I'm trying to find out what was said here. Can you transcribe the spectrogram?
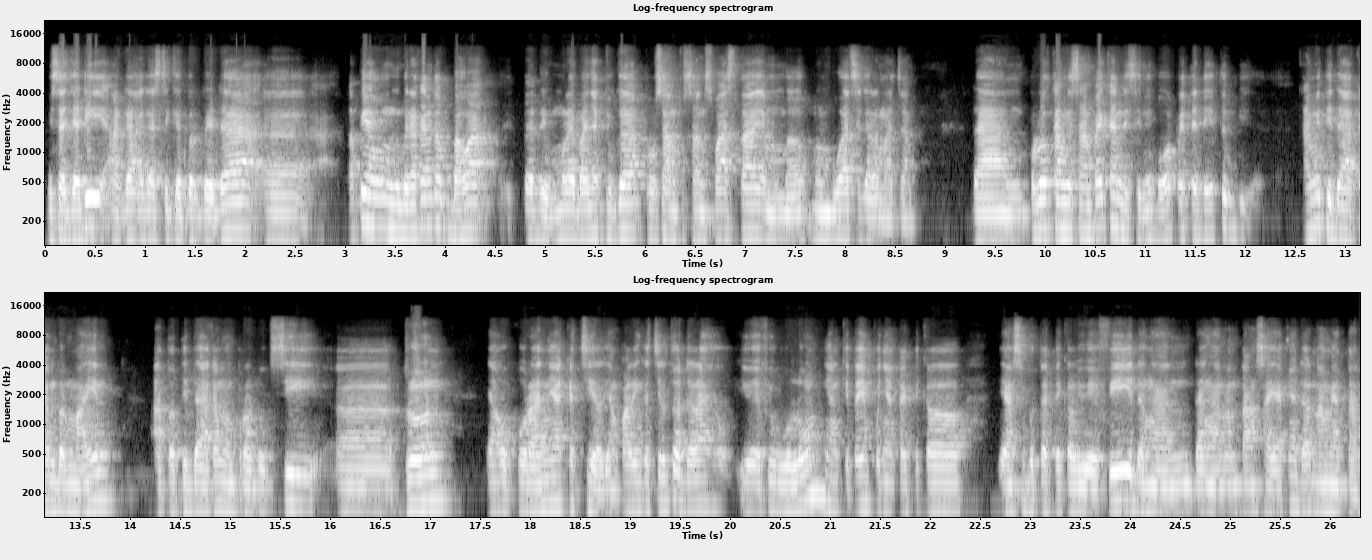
Bisa jadi agak-agak sedikit berbeda, eh, tapi yang mengembirakan itu bahwa tadi mulai banyak juga perusahaan-perusahaan swasta yang membuat segala macam. Dan perlu kami sampaikan di sini bahwa PTD itu kami tidak akan bermain atau tidak akan memproduksi uh, drone yang ukurannya kecil. Yang paling kecil itu adalah UAV Wulung yang kita yang punya tactical yang sebut tactical UAV dengan dengan rentang sayapnya adalah 6 meter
